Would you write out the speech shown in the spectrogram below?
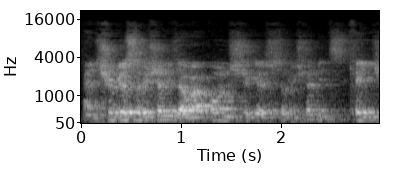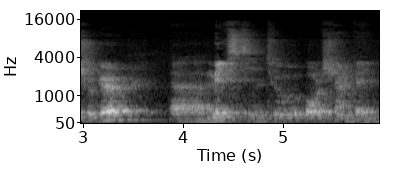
And sugar solution is our own sugar solution. It's cane sugar uh, mixed into all champagne.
